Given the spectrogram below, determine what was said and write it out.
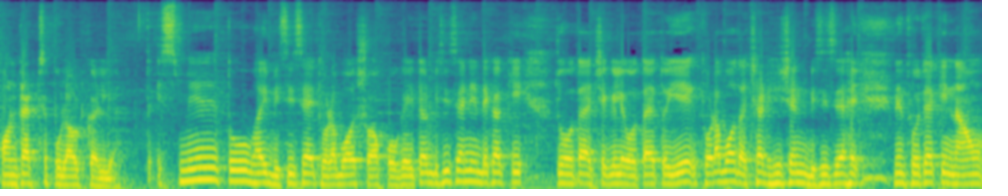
कॉन्ट्रैक्ट से पुल आउट कर लिया। तो इसमें तो भाई बीसीसीआई थोड़ा बहुत शॉक हो गई थी और बीसीसीआई ने देखा कि जो होता है अच्छे के लिए होता है तो ये थोड़ा बहुत अच्छा डिसीज़न बीसीसीआई ने सोचा कि now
